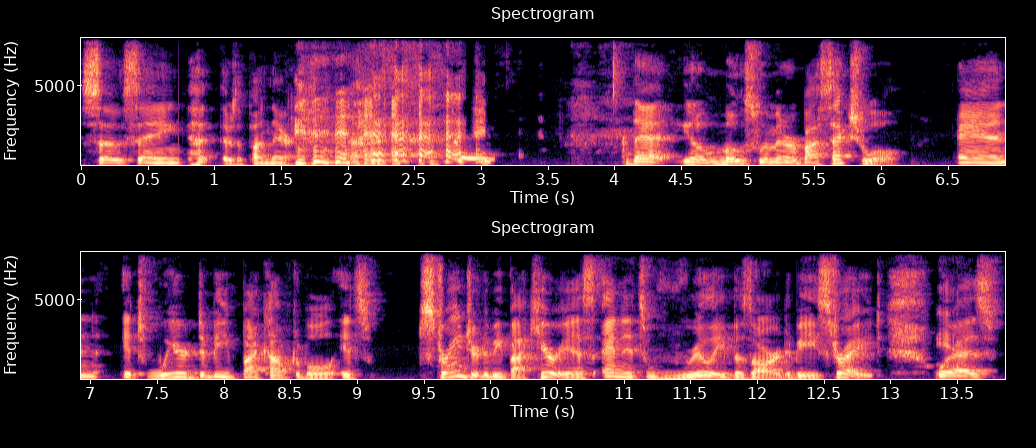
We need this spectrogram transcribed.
so saying there's a pun there that you know most women are bisexual and it's weird to be bi comfortable it's stranger to be bi curious and it's really bizarre to be straight whereas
